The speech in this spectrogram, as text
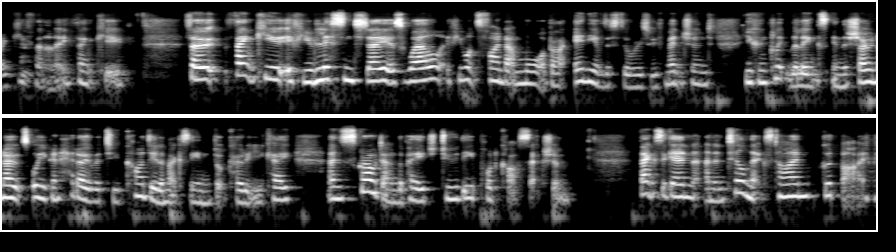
Thank you. Definitely. Thank you. So, thank you if you listened today as well. If you want to find out more about any of the stories we've mentioned, you can click the links in the show notes or you can head over to cardealermagazine.co.uk and scroll down the page to the podcast section. Thanks again, and until next time, goodbye.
